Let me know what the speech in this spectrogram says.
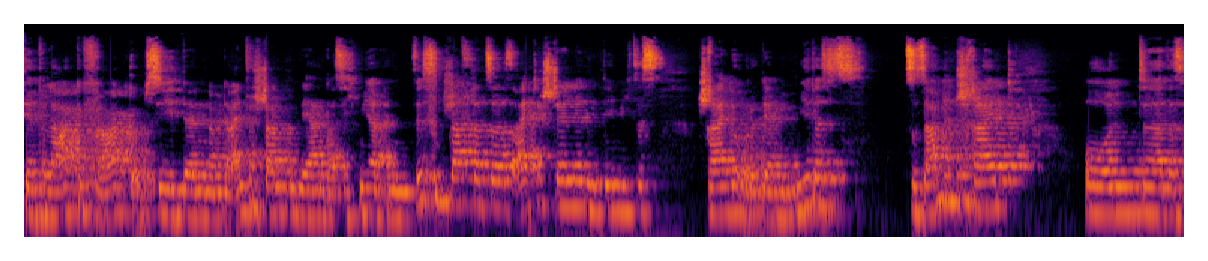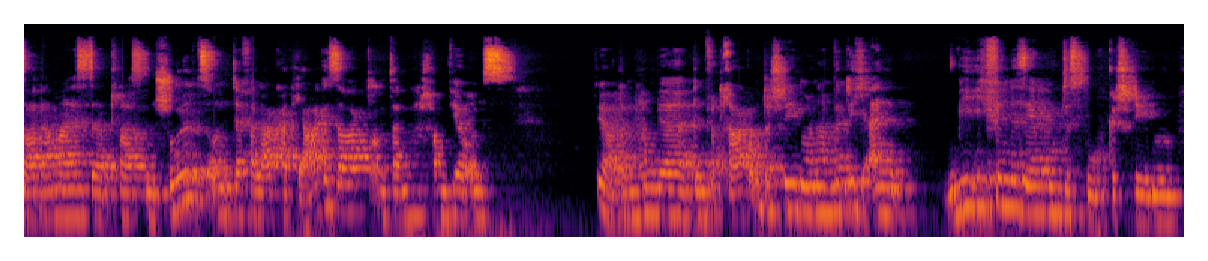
den Verlag gefragt, ob sie denn damit einverstanden wären, dass ich mir einen Wissenschaftler zur Seite stelle, mit dem ich das schreibe oder der mit mir das zusammenschreibt. Und äh, das war damals der Thorsten Schulz und der Verlag hat ja gesagt und dann haben wir uns, ja, dann haben wir den Vertrag unterschrieben und haben wirklich ein, wie ich finde, sehr gutes Buch geschrieben.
